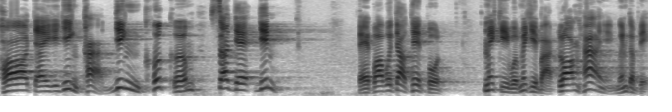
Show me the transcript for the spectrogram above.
พอใจยิ่งฆ่า ยิ่งคึกเขิมสะแยะยิ้ม แต่พอพระเจ้าเทศโปรดไม่กี่บทไม่กี่บาทร้องไห้เหมือนกับเด็ก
